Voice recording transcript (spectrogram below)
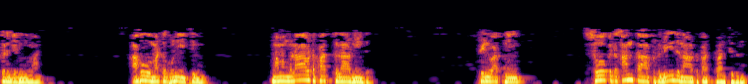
කර ගැනීමයි. අහෝ මට ගුණී කිමු. මම මුලාවට පත් කළා නේද? පින්වත්නි, ශෝකට සංతాපට වේදනාවට පත්වන් තිබුණා.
